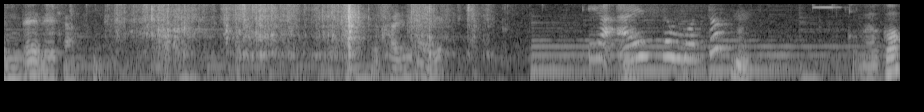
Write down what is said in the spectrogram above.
근데 내장. 관리나 이게? 이거 아이스 모드? 응. 그거 하고.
